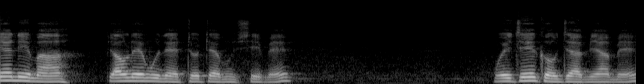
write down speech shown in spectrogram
ရက်နေ့မှာပြောင်းလဲမှုနဲ့တိုးတက်မှုရှိမယ်ငွေကြေးကုန်ကြများမယ်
